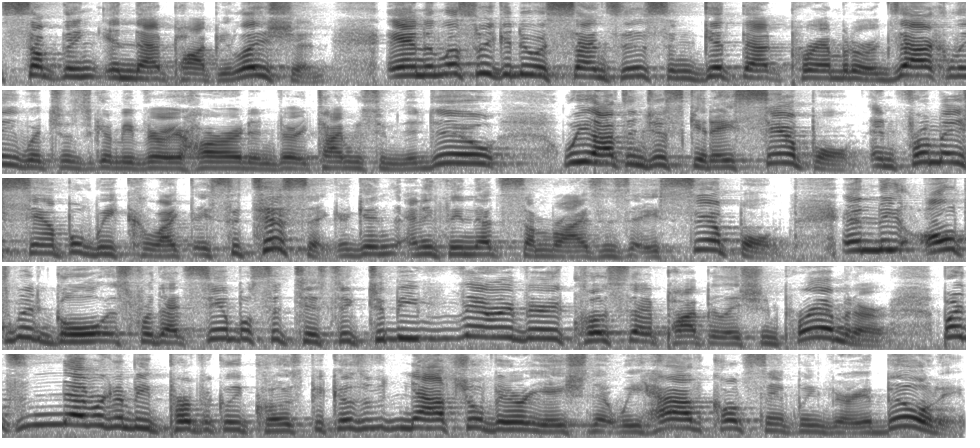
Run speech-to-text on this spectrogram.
something in that population. And unless we can do a census and get that parameter exactly, which is going to be very hard and very time consuming to do, we often just get a sample. And from a sample, we collect a statistic. Again, anything that summarizes a sample. And the ultimate goal is for that sample statistic to be very, very close to that population parameter. But it's never going to be be perfectly close because of natural variation that we have called sampling variability.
